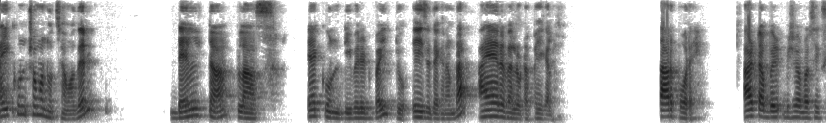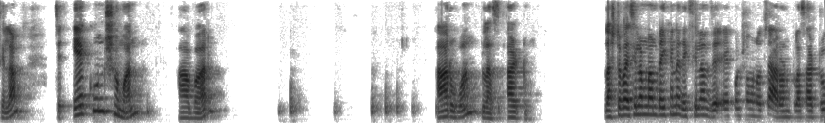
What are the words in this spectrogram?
আই কোণ সমান হচ্ছে আমাদের ডেল্টা প্লাস এখন ডিভাইডেড বাই টু এই যে দেখেন আমরা আই এর ভ্যালুটা পেয়ে গেলাম। তারপরে আরেকটা বিষয় আমরা শিখছিলাম যে এখন সমান আবার R one plus R two. লাস্টে পাইছিলাম আমরা এখানে? দেখছিলাম যে এখন সমান হচ্ছে R one plus R two.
